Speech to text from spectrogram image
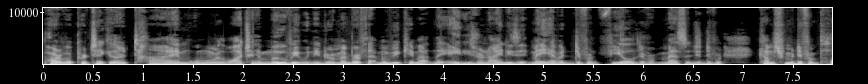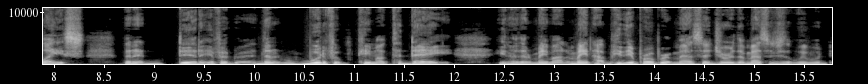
part of a particular time when we're watching a movie? We need to remember if that movie came out in the 80s or 90s, it may have a different feel, a different message, a different comes from a different place than it did if it than it would if it came out today. You know, there may not may not be the appropriate message or the message that we would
